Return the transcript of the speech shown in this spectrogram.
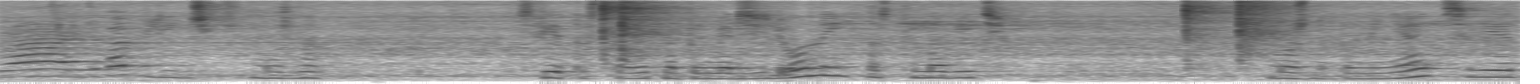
И давай блинчики. Можно цвет оставить, например, зеленый, остановить. Можно поменять цвет.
